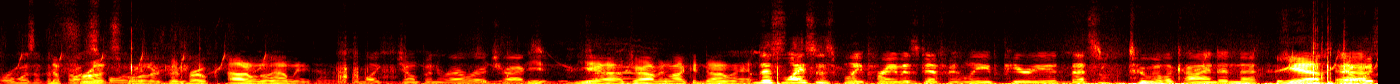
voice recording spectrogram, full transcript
or was it the, The front, front spoiler spoiler's been broke. I don't know how many times. from like jumping railroad tracks? Y- Yeah, driving like a dumbass. This license plate frame is definitely period. That's two of a kind, isn't it? Yeah, that was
